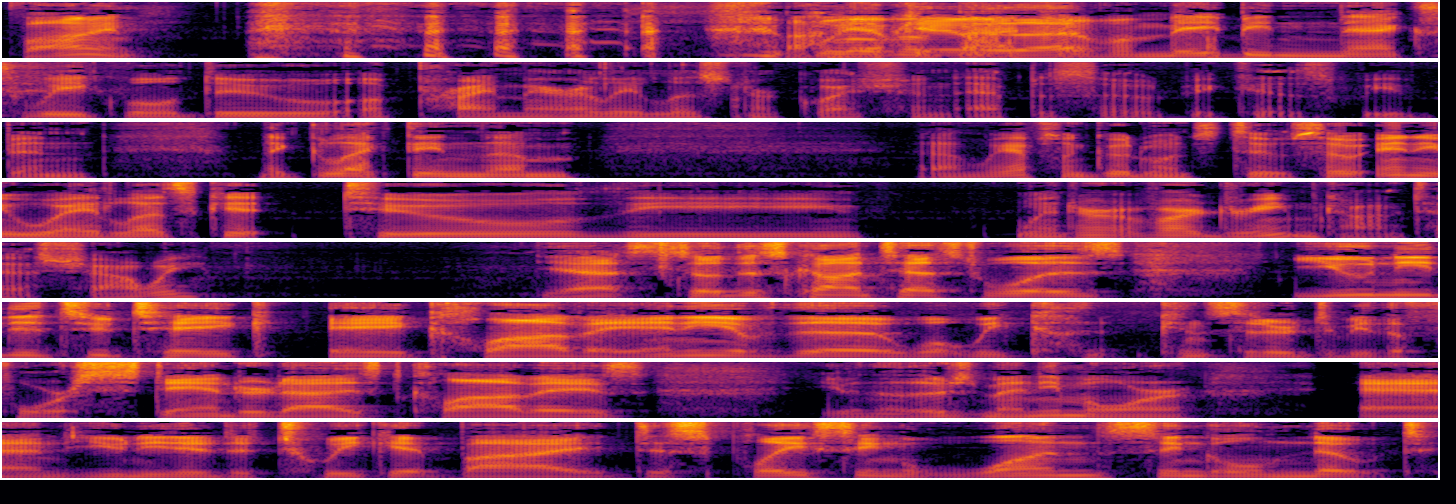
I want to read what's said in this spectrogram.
Fine. We have a batch of them. Maybe next week we'll do a primarily listener question episode because we've been neglecting them. Uh, we have some good ones too. So anyway, let's get to the winner of our dream contest, shall we? Yes. So this contest was you needed to take a clave, any of the what we considered to be the four standardized claves, even though there's many more, and you needed to tweak it by displacing one single note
